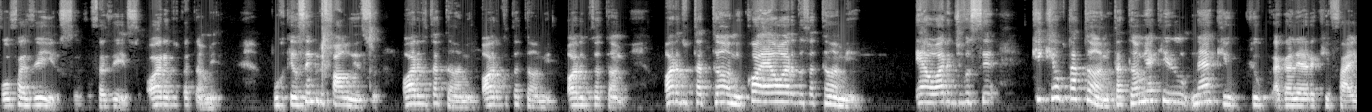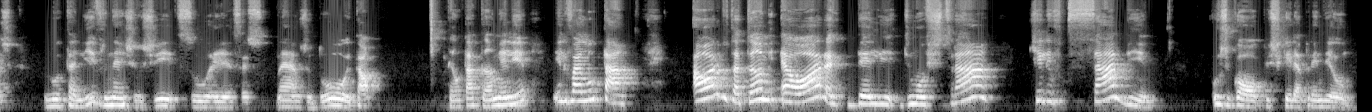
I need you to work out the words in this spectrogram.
Vou fazer isso, vou fazer isso. Hora do Tatame. Porque eu sempre falo isso. Hora do tatame, hora do tatame, hora do tatame. Hora do tatame, qual é a hora do tatame? é a hora de você. O que, que é o tatame? Tatame é aquilo, né, que, que a galera que faz luta livre, né, jiu-jitsu, essas, né, judô e tal. Tem o tatame ali, ele vai lutar. A hora do tatame é a hora dele de mostrar que ele sabe os golpes que ele aprendeu.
